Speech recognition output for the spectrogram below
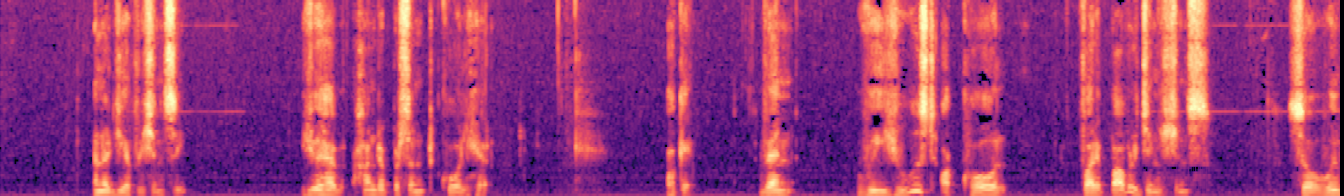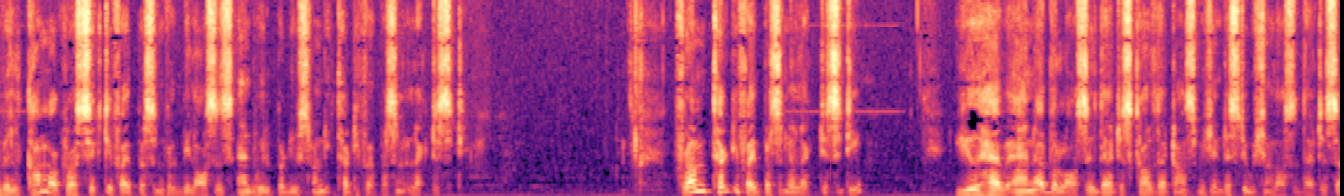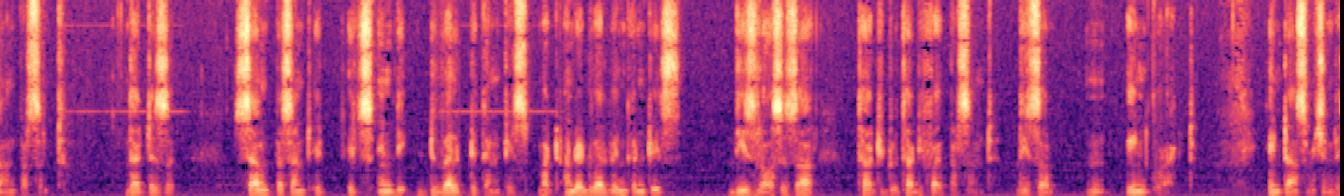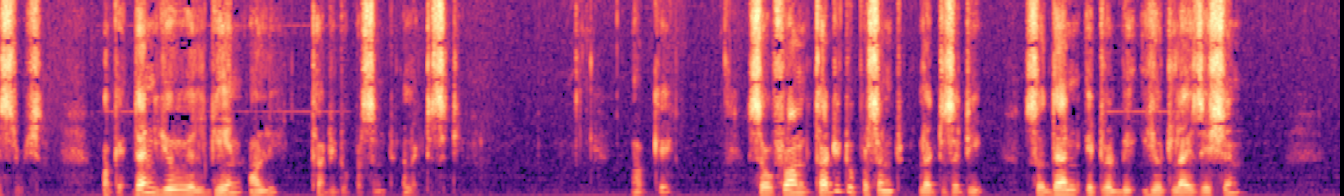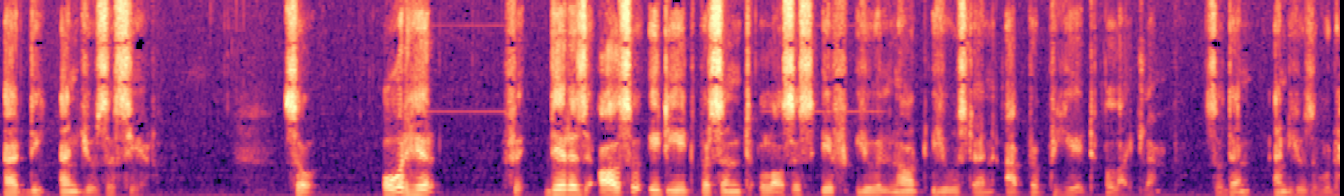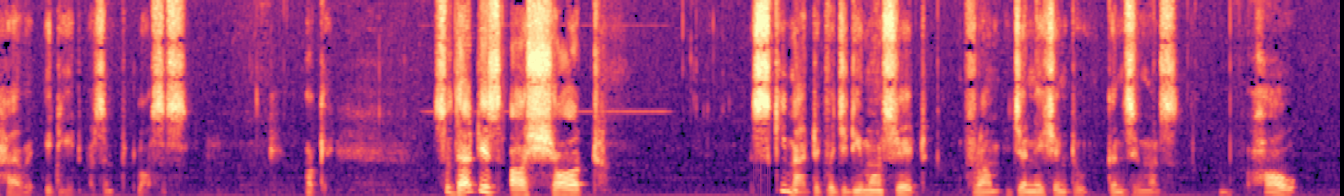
energy efficiency, you have 100% coal here. Okay, when we used a coal for a power generations so we will come across 65% will be losses and we will produce only 35% electricity. From 35% electricity you have another losses that is called the transmission distribution losses that is 7% that is 7% it, it's in the developed countries but under developing countries these losses are 30 to 35% these are mm, incorrect in transmission distribution. Okay then you will gain only 32% electricity. Okay so from 32% electricity so then it will be utilization at the end users here. So over here there is also 88% losses if you will not use an appropriate light lamp so then end user would have 88% losses. Okay. So that is a short schematic which demonstrate from generation to consumers how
